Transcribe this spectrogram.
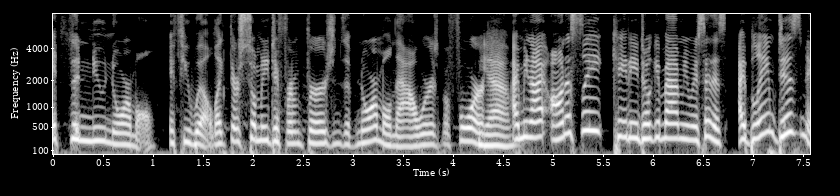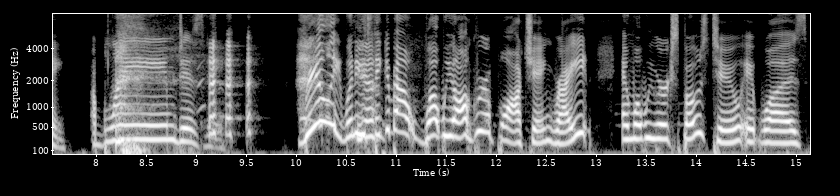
it's the new normal, if you will. Like there's so many different versions of normal now, whereas before, Yeah. I mean, I honestly, Katie, don't get mad at me when I say this. I blame Disney. I blame Disney. Really, when you Yeah. think about what we all grew up watching, right? And what we were exposed to, it was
